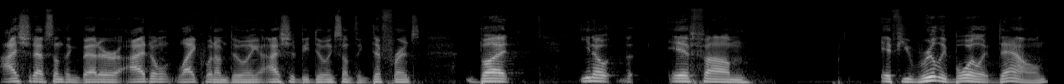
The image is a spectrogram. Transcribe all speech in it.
I should have something better. I don't like what I'm doing. I should be doing something different. But you know, if um, if you really boil it down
